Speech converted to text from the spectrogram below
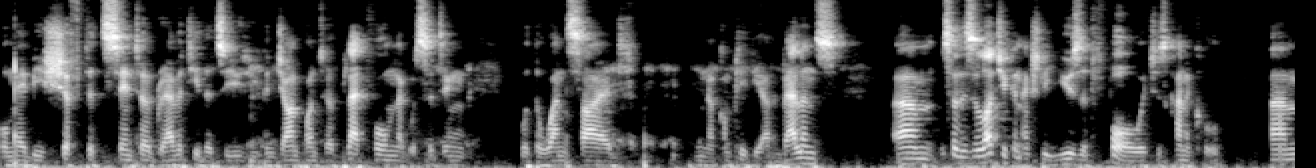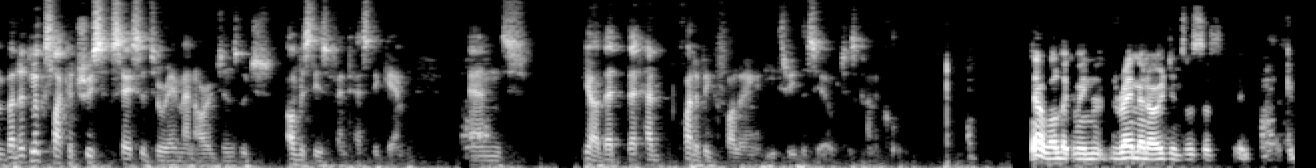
or maybe shift its center of gravity that so you, you can jump onto a platform that was sitting with the one side, you know, completely out of balance um, so there's a lot you can actually use it for, which is kind of cool. Um, but it looks like a true successor to Rayman Origins, which obviously is a fantastic game. And yeah, that, that had quite a big following at E3 this year, which is kind of cool. Yeah, well, look, I mean, Rayman Origins was a, a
